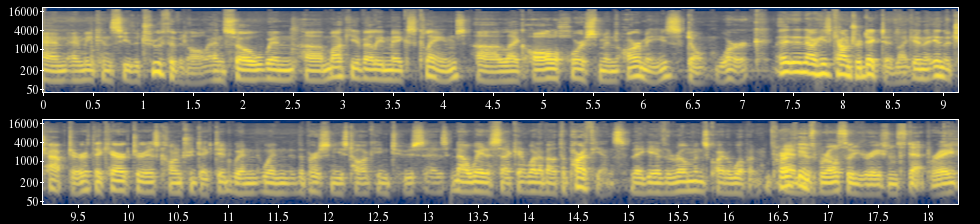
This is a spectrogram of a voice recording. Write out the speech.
and, and we can see the truth of it all. And so when uh, Machiavelli makes claims uh, like all horsemen armies don't work, and now he's contradicted. Like in the in the chapter, the character is contradicted when when the person he's talking to says, "Now wait a second, what about the Parthians? They gave the Romans quite a whooping." And- Parthians were also Eurasian steppe, right?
